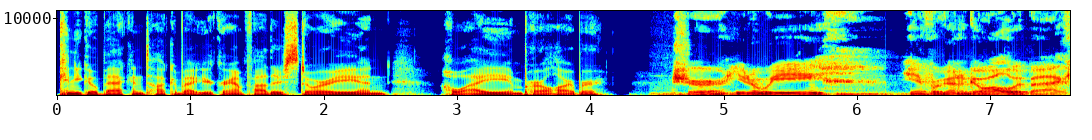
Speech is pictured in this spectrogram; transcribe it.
can you go back and talk about your grandfather's story and Hawaii and Pearl Harbor? Sure. You know, we, if we're going to go all the way back,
